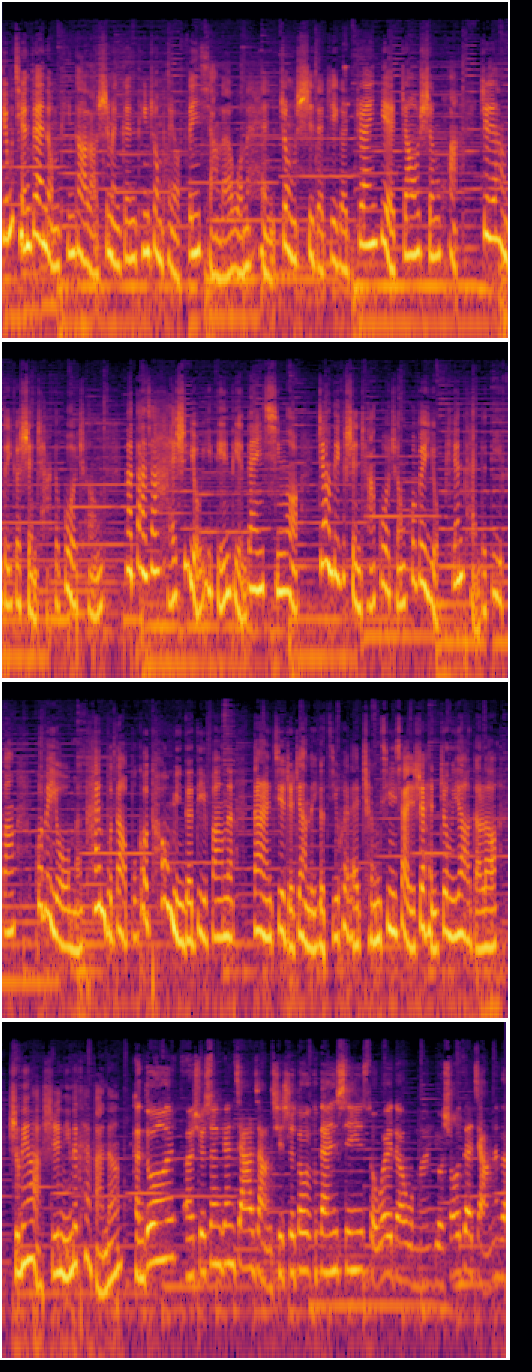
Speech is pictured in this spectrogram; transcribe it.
节目前段呢，我们听到老师们跟听众朋友分享了我们很重视的这个专业招生化这样的一个审查的过程。那大家还是有一点点担心哦。这样的一个审查过程会不会有偏袒的地方？会不会有我们看不到、不够透明的地方呢？当然，借着这样的一个机会来澄清一下也是很重要的喽。石林老师，您的看法呢？很多呃学生跟家长其实都担心，所谓的我们有时候在讲那个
